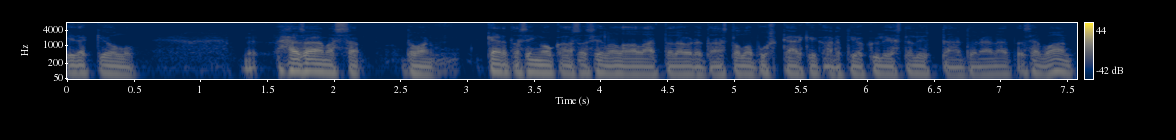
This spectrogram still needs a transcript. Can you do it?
itsekin ollut häsäämässä tuon kertasingon kanssa sillä lailla, että löydetään sitä lopuksi kärkikartio kyljestä lyttääntyneenä, että se vaan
